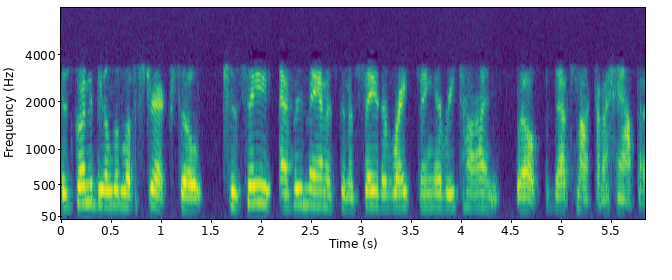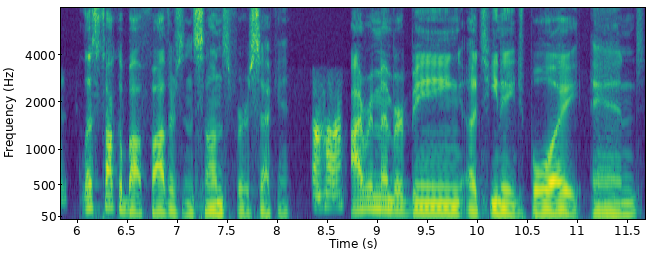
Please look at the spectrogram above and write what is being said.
is going to be a little abstract. So to say every man is going to say the right thing every time, well, that's not going to happen. Let's talk about fathers and sons for a second. Uh huh. I remember being a teenage boy, and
